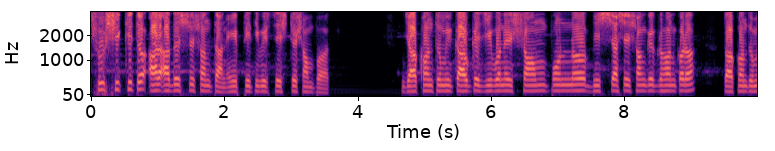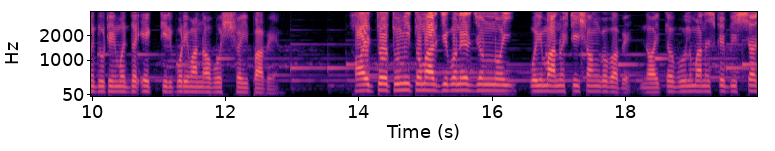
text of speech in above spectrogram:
সুশিক্ষিত আর আদর্শ সন্তান এই পৃথিবীর শ্রেষ্ঠ সম্পদ। যখন তুমি কাউকে জীবনের সম্পূর্ণ বিশ্বাসের সঙ্গে গ্রহণ করো তখন তুমি দুটির মধ্যে একটির পরিমাণ অবশ্যই পাবে। হয়তো তুমি তোমার জীবনের জন্যই ওই মানুষটির সঙ্গ পাবে, নয়তো ভুল মানুষকে বিশ্বাস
